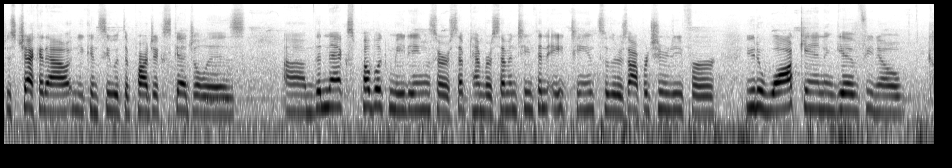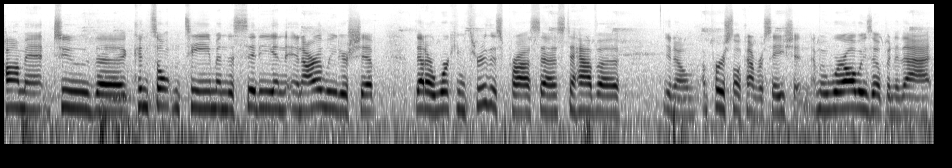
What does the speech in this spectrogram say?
just check it out and you can see what the project schedule is. Um, the next public meetings are September 17th and 18th, so there's opportunity for you to walk in and give, you know, comment to the consultant team and the city and, and our leadership that are working through this process to have a, you know, a personal conversation. I mean, we're always open to that.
